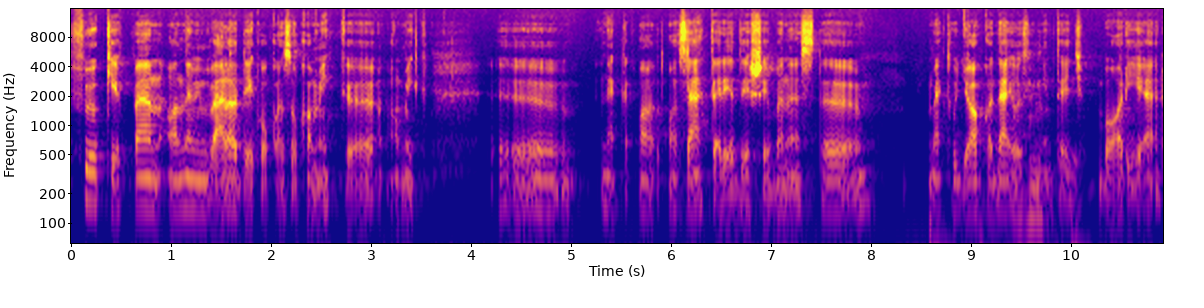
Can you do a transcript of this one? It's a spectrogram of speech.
főképpen a nemi váladékok azok, amik, amik nek az átterjedésében ezt meg tudja akadályozni, uh-huh. mint egy barrier.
